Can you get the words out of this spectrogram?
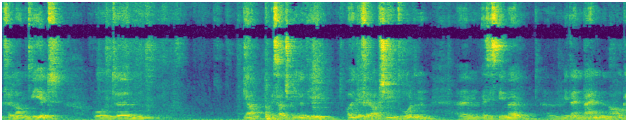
verlangt wird. Und ähm, ja, es hat Spieler, die heute verabschiedet wurden, Ähm, es ist immer ähm, mit einem weinenden Auge,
